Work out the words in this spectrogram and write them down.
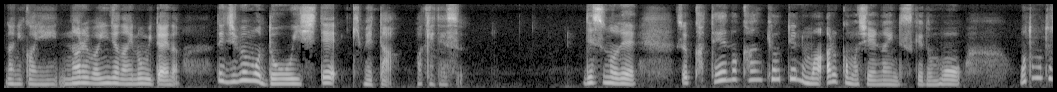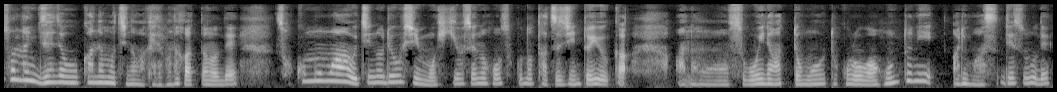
何かになればいいんじゃないの?」みたいなで自分も同意して決めたわけですですのでそういう家庭の環境っていうのもあるかもしれないんですけどももともとそんなに全然お金持ちなわけでもなかったので、そこもまあ、うちの両親も引き寄せの法則の達人というか、あのー、すごいなって思うところが本当にあります。ですので、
